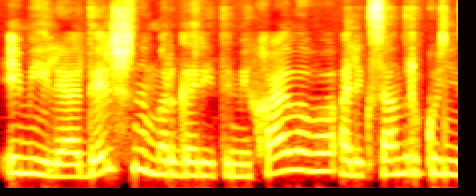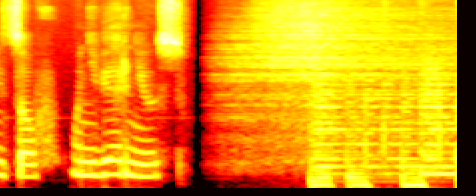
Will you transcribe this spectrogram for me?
Эмилия Адельшина, Маргарита Михайлова, Александр Кузнецов. Универ Ньюс. Thank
